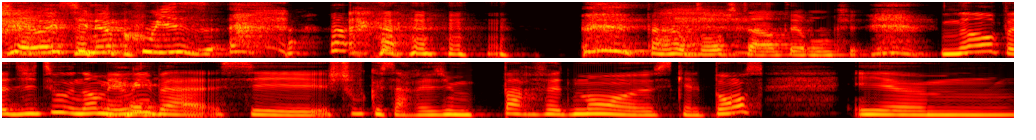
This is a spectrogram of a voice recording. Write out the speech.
J'ai réussi le quiz. Pardon, je t'ai interrompu. Non, pas du tout. Non, mais oui, bah c'est. Je trouve que ça résume parfaitement euh, ce qu'elle pense. Et euh,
